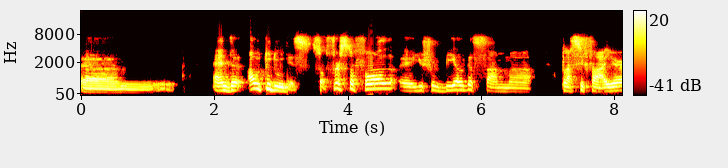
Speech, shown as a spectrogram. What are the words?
Um, and uh, how to do this? So first of all, uh, you should build some uh, classifier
